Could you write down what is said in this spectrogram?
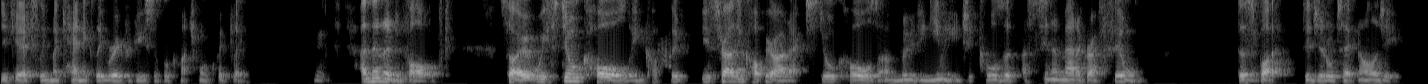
you could actually mechanically reproduce a book much more quickly. Hmm. And then it evolved. So we still call in the, the Australian Copyright Act still calls a moving image, it calls it a cinematograph film, despite digital technology.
